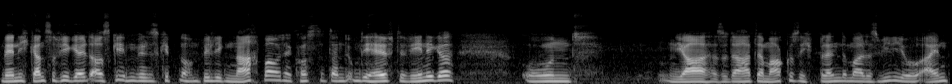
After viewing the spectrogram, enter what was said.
Wer nicht ganz so viel Geld ausgeben will, es gibt noch einen billigen Nachbau, der kostet dann um die Hälfte weniger. Und ja, also da hat der Markus, ich blende mal das Video ein,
